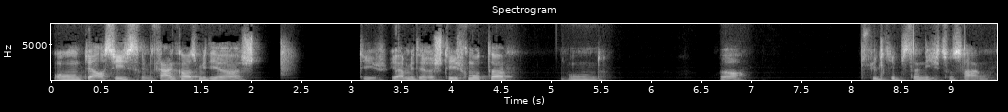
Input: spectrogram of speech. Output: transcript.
Und ja, sie ist im Krankenhaus mit ihrer, Stief, ja, mit ihrer Stiefmutter. Und ja, viel gibt es da nicht zu sagen.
